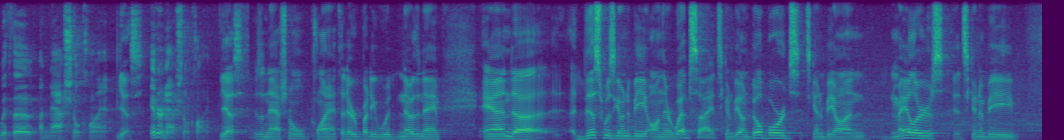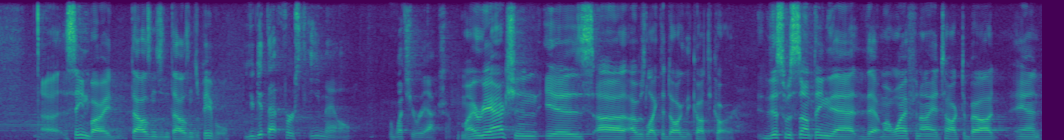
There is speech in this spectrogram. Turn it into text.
with a, a, national client. Yes. International client. Yes, It was a national client that everybody would know the name. And uh, this was going to be on their website, it's going to be on billboards, it's going to be on mailers, it's going to be uh, seen by thousands and thousands of people. You get that first email, what's your reaction? My reaction is uh, I was like the dog that caught the car. This was something that, that my wife and I had talked about, and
